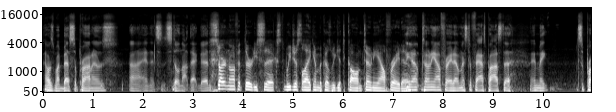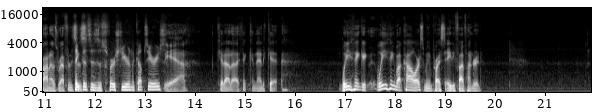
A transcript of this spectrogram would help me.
That was my best Sopranos, uh, and it's still not that good. Starting off at 36th. We just like him because we get to call him Tony Alfredo. Yep, Tony Alfredo, Mr. Fast Pasta, and make Sopranos references. I think this is his first year in the Cup Series. Yeah, kid out of I think Connecticut. What do you think? What do you think about Kyle Larson being priced five hundred?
